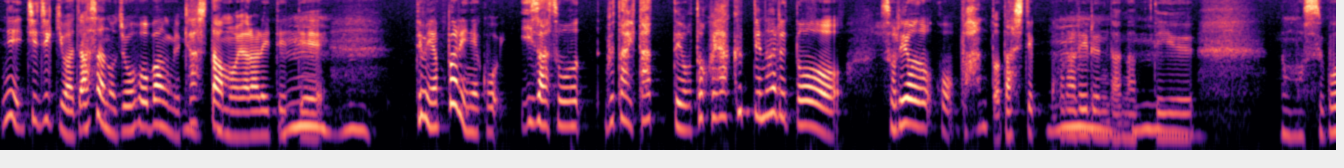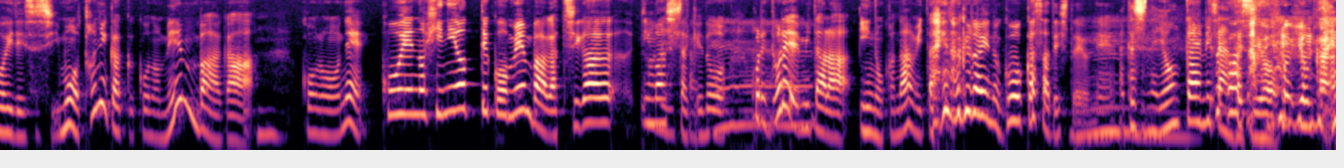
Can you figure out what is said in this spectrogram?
ね、一時期は朝の情報番組でキャスターもやられてて、うんでもやっぱりねこういざそう舞台立って男役ってなるとそれをこうバンと出してこられるんだなっていうのもすごいですしもうとにかくこのメンバーがこのね公演の日によってこうメンバーが違いましたけどねこれどれ見たらいいのかなみたいなぐらいの豪華さでしたよね。私ね4回見たんですよ。4回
